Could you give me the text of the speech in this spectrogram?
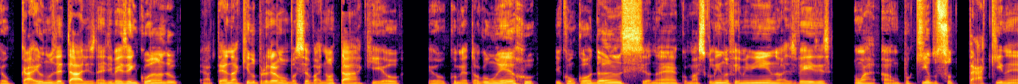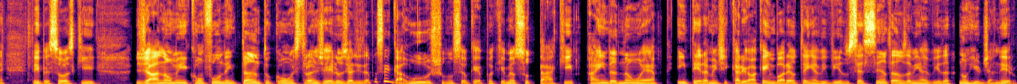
eu caio nos detalhes, né? De vez em quando, até aqui no programa, você vai notar que eu, eu cometo algum erro de concordância, né? Com masculino, feminino, às vezes uma, um pouquinho do sotaque, né? Tem pessoas que já não me confundem tanto com estrangeiros, já dizem, você é gaúcho, não sei o quê, porque meu sotaque ainda não é inteiramente carioca, embora eu tenha vivido 60 anos da minha vida no Rio de Janeiro.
